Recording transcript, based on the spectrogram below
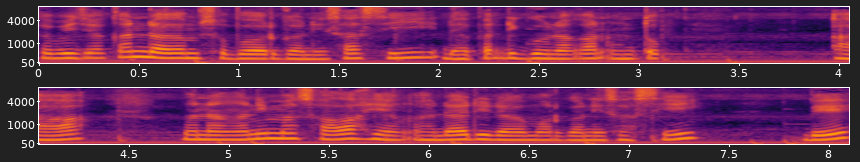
kebijakan dalam sebuah organisasi dapat digunakan untuk A menangani masalah yang ada di dalam organisasi, B.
